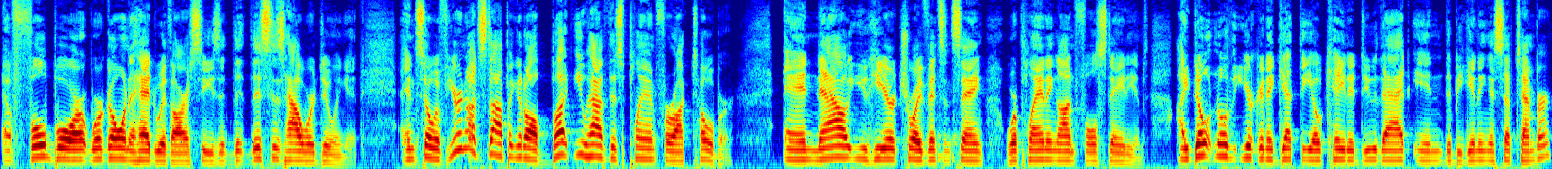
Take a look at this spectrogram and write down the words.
a full bore. We're going ahead with our season. This is how we're doing it. And so if you're not stopping at all, but you have this plan for October, and now you hear Troy Vincent saying, we're planning on full stadiums. I don't know that you're going to get the okay to do that in the beginning of September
